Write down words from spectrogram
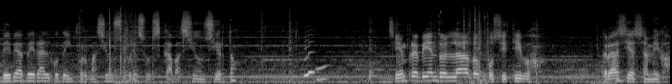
Debe haber algo de información sobre su excavación, ¿cierto? Siempre viendo el lado positivo. Gracias, amigo.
